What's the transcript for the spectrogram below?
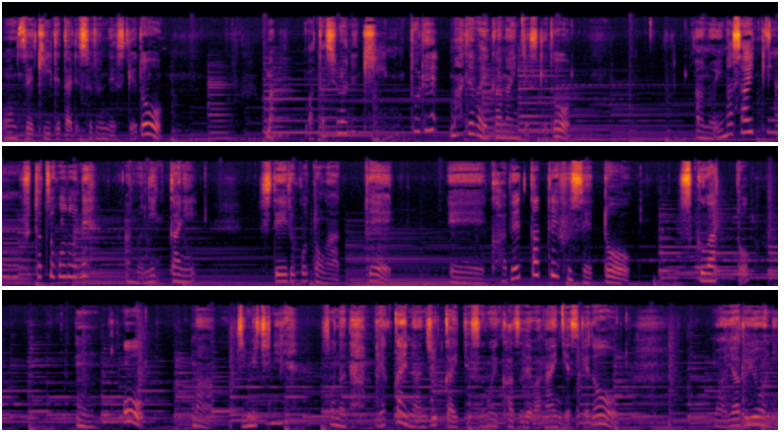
音声聞いてたりするんですけどまあ私はね筋トレまではいかないんですけどあの今最近2つほどねあの日課にしていることがあって、えー、壁立て伏せとスクワット、うん、をまあ地道にねそんな何百回何十回ってすごい数ではないんですけど、まあ、やるように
